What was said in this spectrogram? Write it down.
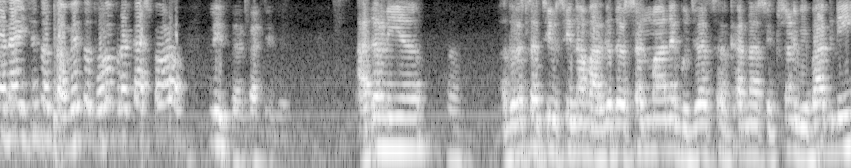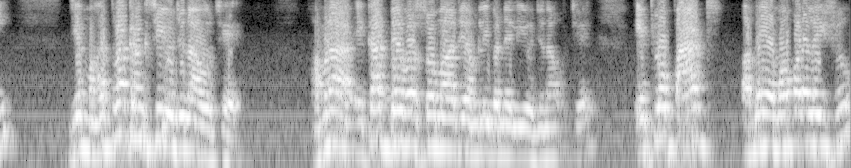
બનાવી છે તો તમે તો થોડો પ્રકાશ પાડો. પ્લીઝ સર કન્ટિન્યુ આદરણીય અગ્ર સચિવશ્રીના માર્ગદર્શનમાં અને ગુજરાત સરકારના શિક્ષણ વિભાગની જે મહત્વાકાંક્ષી યોજનાઓ છે હમણાં એકાદ બે વર્ષોમાં જે અમલી બનેલી યોજનાઓ છે. એટલો પાઠ અમે એમાં પણ લઈશું.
